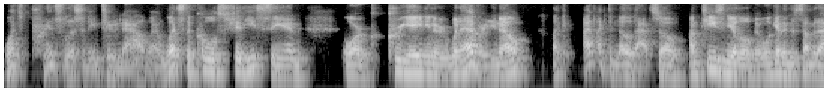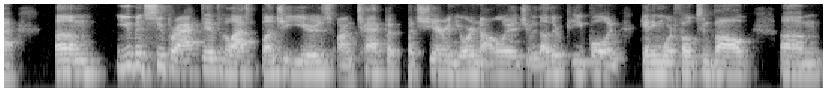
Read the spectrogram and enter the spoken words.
what's Prince listening to now? Man? What's the cool shit he's seeing or creating or whatever, you know? Like, I'd like to know that. So I'm teasing you a little bit. We'll get into some of that. Um, you've been super active for the last bunch of years on tech, but but sharing your knowledge with other people and getting more folks involved um,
